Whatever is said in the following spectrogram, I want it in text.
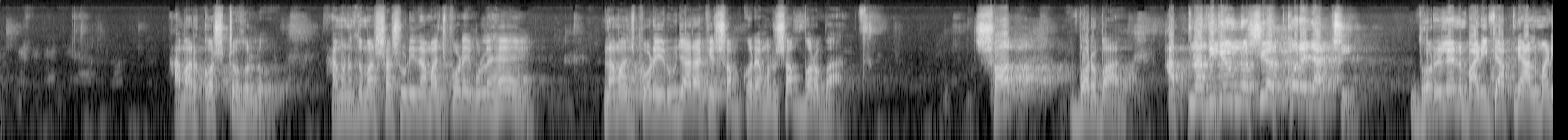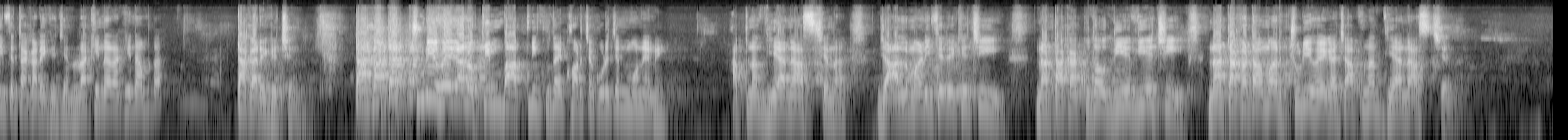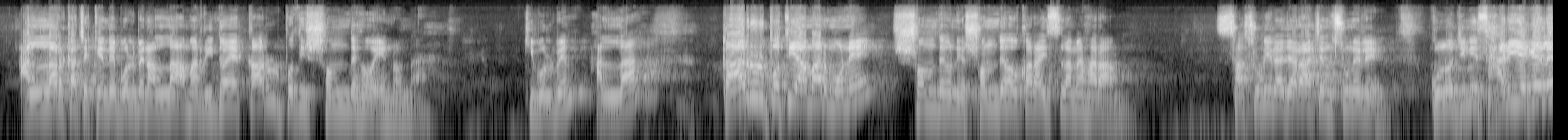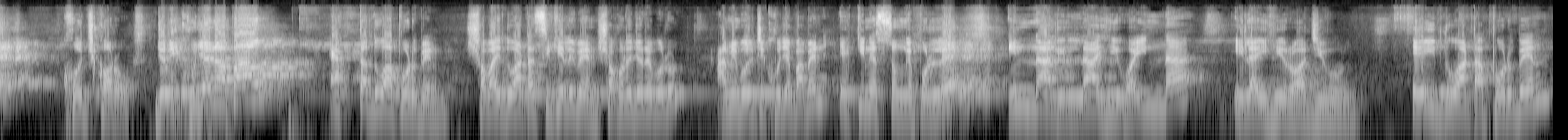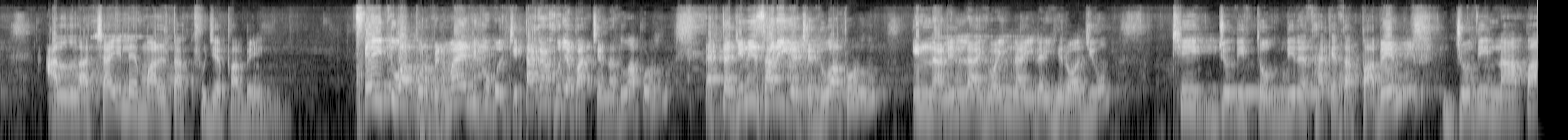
আমার কষ্ট হলো। এমন তোমার শাশুড়ি নামাজ পড়ে? বলে হ্যাঁ নামাজ পড়ে, রোজা রাখে, সব করে এমন সব বরবাদ। সব বরবাদ। আপনাদিকেও নসিহত করে যাচ্ছি। ধরলেন বাড়িতে আপনি আলমারিতে টাকা রেখেছেন। রাখি না রাখি না আমরা? টাকা রেখেছেন। টাকাটা চুরি হয়ে গেল, কিংবা আপনি কোথায় খরচা করেছেন মনে নেই। আপনার ধ্যানে আসছে না, যে আলমারিতে রেখেছি, না টাকা কোথাও দিয়ে দিয়েছি, না টাকাটা আমার চুরি হয়ে গেছে, আপনার ধ্যানে আসছে না। আল্লাহর কাছে কেঁদে বলবেন, আল্লাহ, আমার হৃদয়ে কারুর প্রতি সন্দেহ এনো না। কি বলবেন? আল্লাহ, কারুর প্রতি আমার মনে সন্দেহ নেই। সন্দেহ করা ইসলামে হারাম। শাশুড়িরা যারা আছেন, শুনেলেন, কোনো জিনিস হারিয়ে গেলে খোঁজ করো। যদি খুঁজে না পাও, একটা দোয়া পড়বেন। সবাই দোয়াটা শিখে নেবেন। সকলে জোরে বলুন। আমি বলছি, খুঁজে পাবেন একিনের সঙ্গে পড়লে, ইন্না লিল্লাহি ওয়া ইন্না ইলাইহি রাজিউন। এই দোয়াটা পড়বেন, আল্লাহ চাইলে মালটা খুঁজে পাবেন। এই দোয়া পড়বেন। মায়ের দিকে বলছি, টাকা খুঁজে পাচ্ছেন না, দোয়া পড়ুন। একটা জিনিস হারিয়ে গেছে, দোয়া পড়ুন। ইন্না লিল্লাহি ওয়া ইন্না ইলাইহি রাজিউন। ঠিক যদি তকদিরে থাকে তা পাবেন যদি না পা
